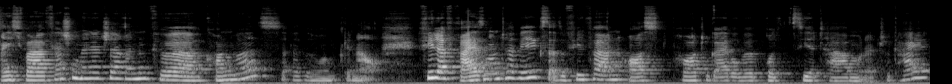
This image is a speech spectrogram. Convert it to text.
Ich war Fashion Managerin für Converse, also genau. Viel auf Reisen unterwegs, also viel von Ost, Portugal, wo wir produziert haben, oder Türkei.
